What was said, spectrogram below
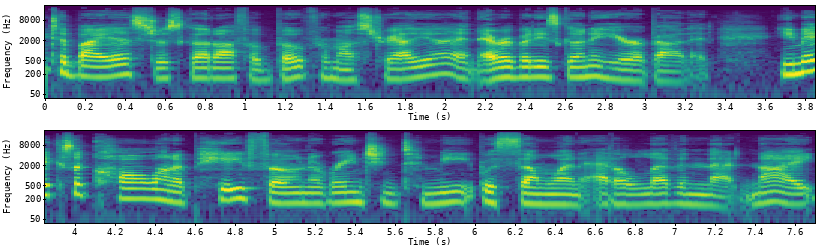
Tobias just got off a boat from Australia and everybody's going to hear about it. He makes a call on a payphone arranging to meet with someone at 11 that night,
